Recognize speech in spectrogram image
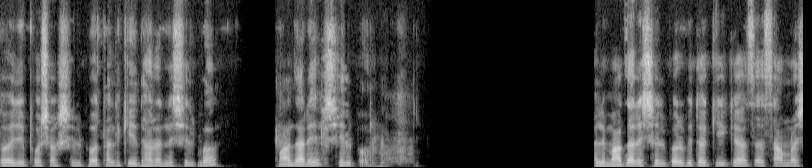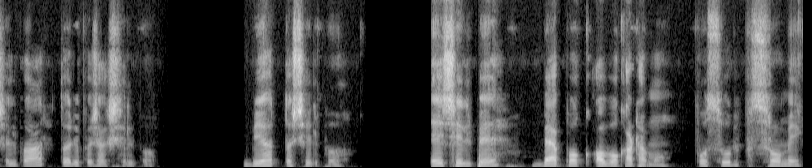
তৈরি পোশাক শিল্প, তাহলে কি ধরনের শিল্প? মাঝারি শিল্প। তাহলে মাঝারি শিল্পের ভিতর কি কি আছে? চামড়া শিল্প আর তৈরি পোশাক শিল্প। বৃহত্তর শিল্প। এই শিল্পে ব্যাপক অবকাঠামো, প্রচুর শ্রমিক,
